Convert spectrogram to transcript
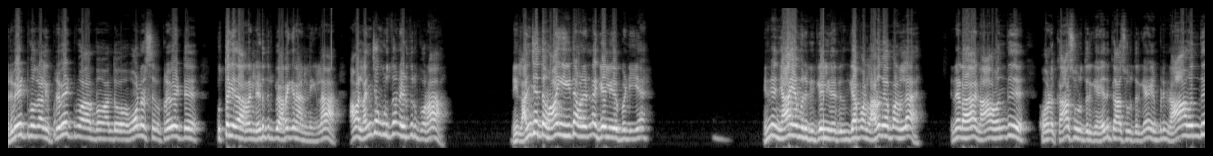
பிரைவேட் முதலாளி பிரைவேட் அந்த ஓனர்ஸ் பிரைவேட்டு குத்தகைதாரர்கள் எடுத்துட்டு போய் அரைக்கிறான் இல்லைங்களா? அவன் லஞ்சம் கொடுத்தானே எடுத்துட்டு போறான். நீ லஞ்சத்தை வாங்கிக்கிட்டு அவன் என்ன கேள்வி பண்ணிய என்ன நியாயம் இருக்கு கேள்வி கேட்கறது கேட்பான்ல அவன் கேட்பான்ல. என்னடா நான் வந்து உனக்கு காசு கொடுத்துருக்கேன் எது காசு கொடுத்துருக்கேன்? எப்படி நான் வந்து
